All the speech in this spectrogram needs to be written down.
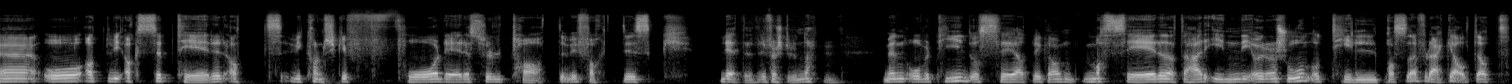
Eh, og at vi aksepterer at vi kanskje ikke får det resultatet vi faktisk leter etter i første runde. Men over tid å se at vi kan massere dette her inn i organisasjonen og tilpasse det. For det er ikke alltid at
